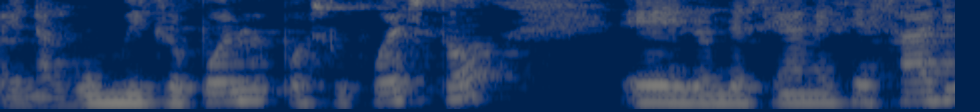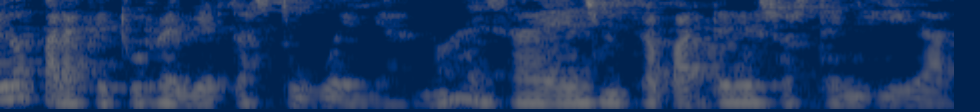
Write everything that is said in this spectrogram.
en algún micropueblo, por supuesto, eh, donde sea necesario para que tú reviertas tu huella. ¿no? Esa es nuestra parte de sostenibilidad.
